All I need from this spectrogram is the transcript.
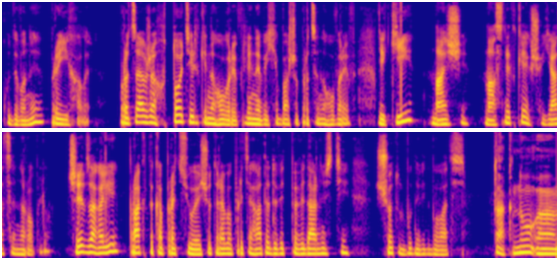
куди вони приїхали. Про це вже хто тільки не говорив, лінивий хіба що про це не говорив. Які наші наслідки, якщо я це не роблю? Чи взагалі практика працює, що треба притягати до відповідальності? Що тут буде відбуватися? Так, ну е,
